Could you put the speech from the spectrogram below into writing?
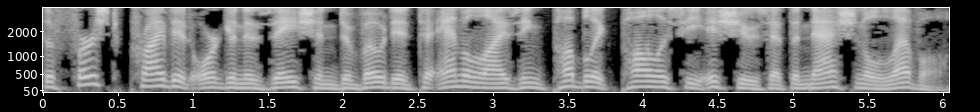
the first private organization devoted to analyzing public policy issues at the national level.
